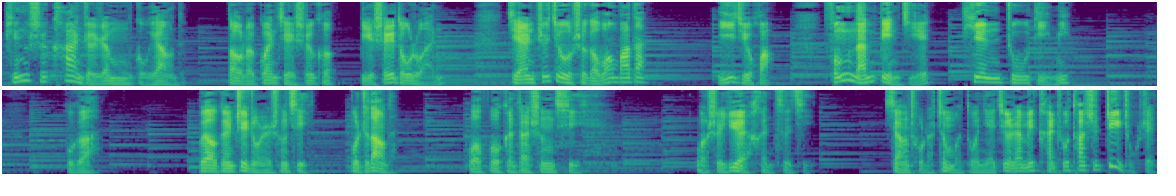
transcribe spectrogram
平时看着人模狗样的，到了关键时刻比谁都软。简直就是个王八蛋！一句话，逢难便劫，天诛地灭。虎哥，不要跟这种人生气，不值当的。我不跟他生气，我是怨恨自己，相处了这么多年，竟然没看出他是这种人。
